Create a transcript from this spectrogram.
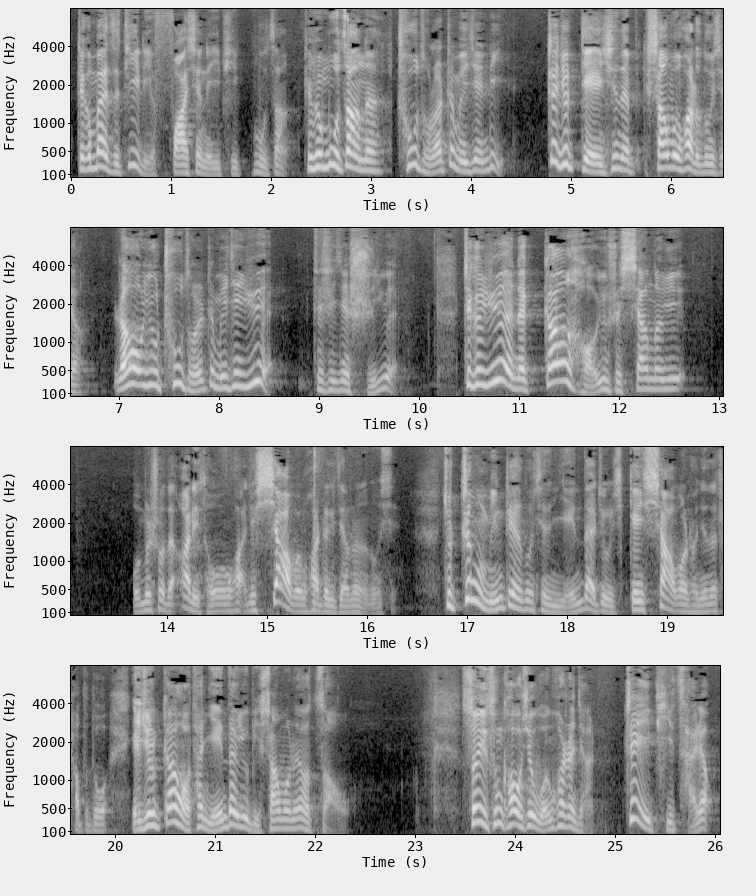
这个麦子地里发现了一批墓葬，这批墓葬呢出土了这么一件立，这就典型的商文化的东西啊。然后又出土了这么一件钺，这是一件石钺，这个钺呢刚好又是相当于我们说的二里头文化，就夏文化这个阶段的东西，就证明这些东西的年代就跟夏王朝年代差不多，也就是刚好它年代又比商王朝要早。所以从考古学文化上讲，这批材料，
